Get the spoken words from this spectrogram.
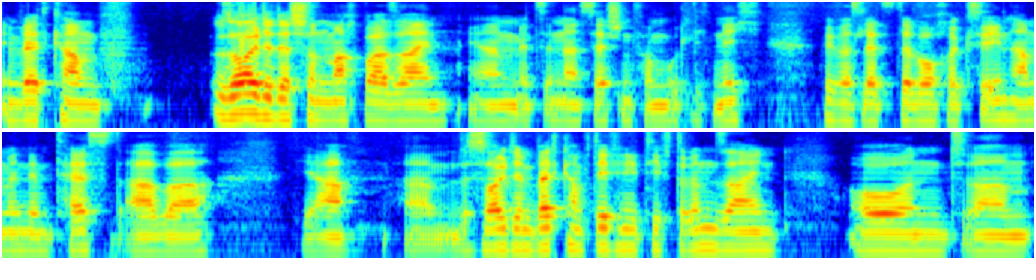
Im Wettkampf sollte das schon machbar sein. Ähm, jetzt in der Session vermutlich nicht, wie wir es letzte Woche gesehen haben in dem Test, aber ja, ähm, das sollte im Wettkampf definitiv drin sein. Und ähm,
